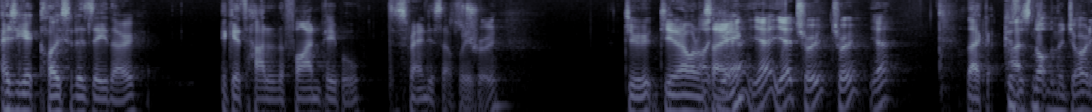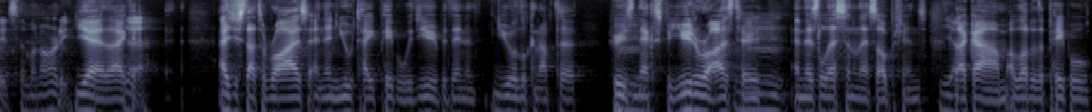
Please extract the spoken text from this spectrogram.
As you get closer to Z, though, it gets harder to find people to surround yourself with. True. Do you, do you know what I'm Uh, saying? yeah, yeah, yeah, true, true, yeah. Like, Because it's not the majority; it's the minority. yeah, like yeah, as you start to rise, and then you'll take people with you, but then you're looking up to who's Mm. next for you to rise to, Mm. and there's less and less options. Yeah. Like, um, a lot of the people,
